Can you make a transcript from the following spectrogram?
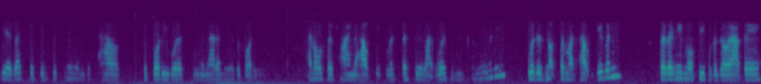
yeah, that just interests me and just how the body works and the anatomy of the body. And also trying to help people, especially like working in communities where there's not so much help given. So they need more people to go out there,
